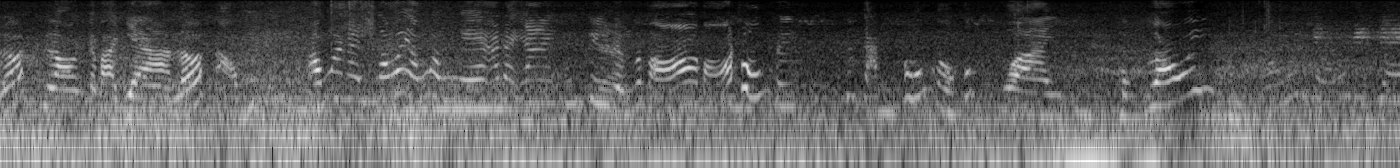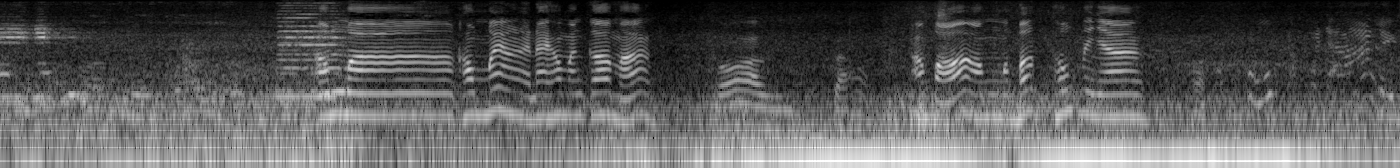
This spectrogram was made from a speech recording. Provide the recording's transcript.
lớp lo cho bà già, lớp ổng. Ổng ở đây nói, ổng không nghe. Ở đây ai cũng kêu đừng có bỏ bỏ thuốc đi. Cứ cầm thuốc một phút hoài. Một gói ông ờ, không mấy ngày nay không ăn cơm hả? Có ông bỏ ông bớt thuốc đi nha. Thuốc cà phê đá liền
